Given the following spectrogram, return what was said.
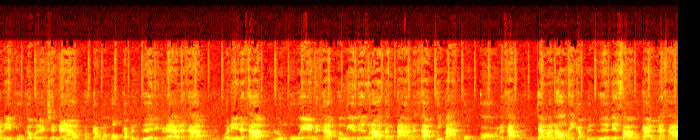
ันนี้ภูกระเบิดชาแนลก็กลับมาพบกับเพื่อนๆอีกแล้วนะครับ วันนี้นะครับลุงภูเองนะครับก็มีเรื่องราวต่างๆนะครับ ที่บ้านกกอกนะครับ จะมาเล่าให้กับเพื่อนๆได้ฟังกันนะครับ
